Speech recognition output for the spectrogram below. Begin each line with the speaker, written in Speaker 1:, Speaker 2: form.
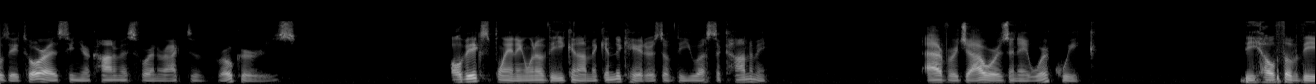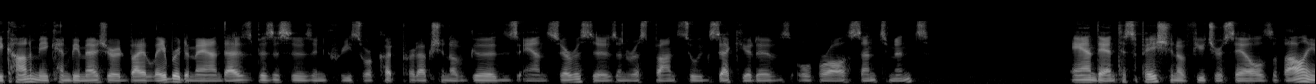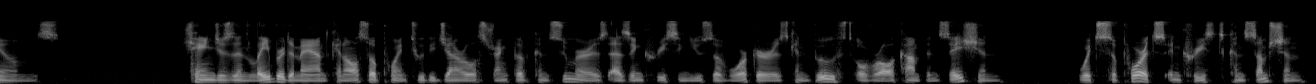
Speaker 1: Jose Torres, Senior Economist for Interactive Brokers. I'll be explaining one of the economic indicators of the US economy average hours in a work week. The health of the economy can be measured by labor demand as businesses increase or cut production of goods and services in response to executives' overall sentiment and anticipation of future sales volumes. Changes in labor demand can also point to the general strength of consumers as increasing use of workers can boost overall compensation, which supports increased consumption.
